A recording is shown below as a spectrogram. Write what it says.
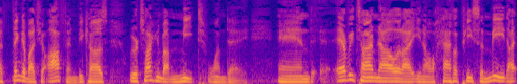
I think about you often because we were talking about meat one day. And every time now that I, you know, have a piece of meat, I,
